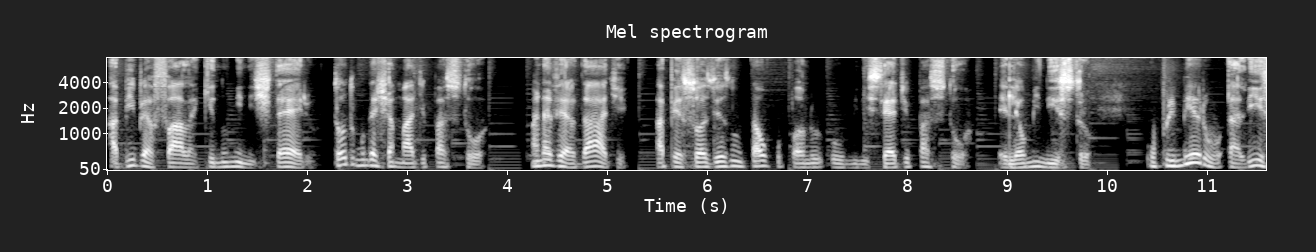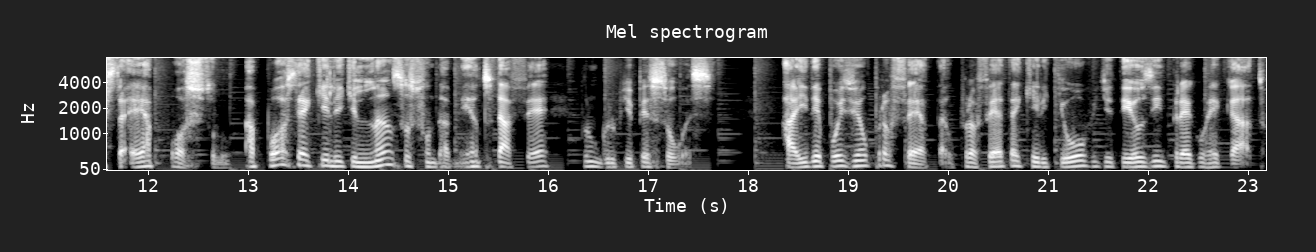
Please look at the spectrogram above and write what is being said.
a Bíblia fala que no ministério todo mundo é chamado de pastor, mas na verdade a pessoa às vezes não está ocupando o ministério de pastor, ele é o ministro. O primeiro da lista é apóstolo. Apóstolo é aquele que lança os fundamentos da fé para um grupo de pessoas. Aí depois vem o profeta. O profeta é aquele que ouve de Deus e entrega o recado.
